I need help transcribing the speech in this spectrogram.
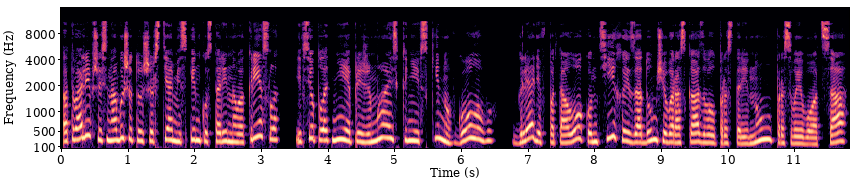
Отвалившись на вышитую шерстями спинку старинного кресла и все плотнее прижимаясь к ней, вскинув голову, глядя в потолок, он тихо и задумчиво рассказывал про старину, про своего отца.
